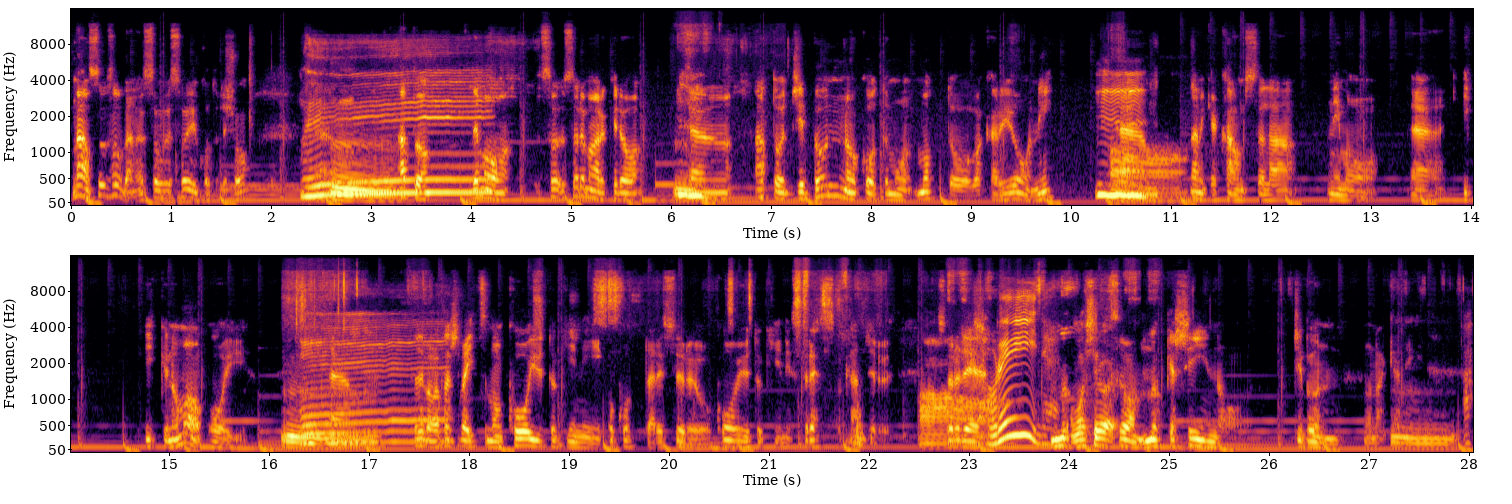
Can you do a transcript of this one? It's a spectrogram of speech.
まあそうそうだね。そうそういうことでしょ。へあとででもそそれもあるけど、うん。うんあと自分のことももっと分かるように、うん。あ何かカウンセラーにも、えーい行くのも多い。ー。うん例えば私はいつもこういう時に怒ったりする、こういう時にストレスを感じる。それでそれいいね。む面白い。そう、昔の自分の中うに。ん。あ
